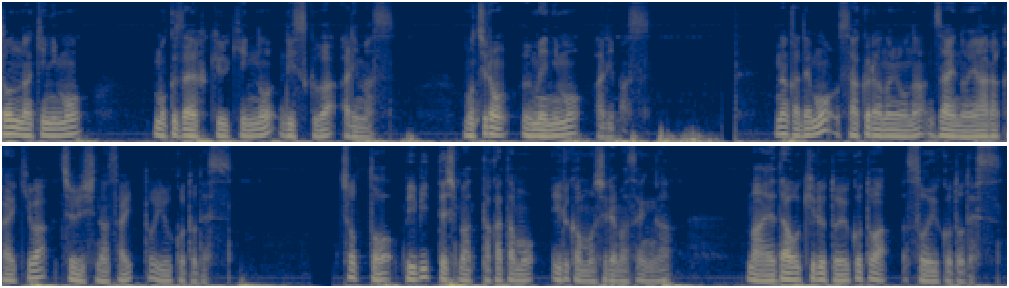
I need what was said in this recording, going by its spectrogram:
どんな木にも木材普及金のリスクはあります。もちろん梅にもあります。中でも桜のような材の柔らかい木は注意しなさいということです。ちょっとビビってしまった方もいるかもしれませんが、まあ枝を切るということはそういうことです。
